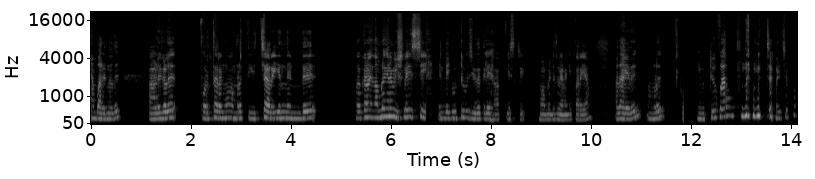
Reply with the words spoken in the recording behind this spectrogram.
ഞാൻ പറയുന്നത് ആളുകൾ പുറത്തിറങ്ങുമ്പോൾ നമ്മൾ തിരിച്ചറിയുന്നുണ്ട്. നമ്മളിങ്ങനെ വിഷ്വലൈസ് ചെയ്യും എന്റെ യൂട്യൂബ് ജീവിതത്തിലെ ഹാപ്പിയസ്റ്റ് മൊമെന്റ് എന്ന് വേണമെങ്കിൽ പറയാം. അതായത് നമ്മൾ യൂട്യൂബർ ചോദിച്ചപ്പോൾ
